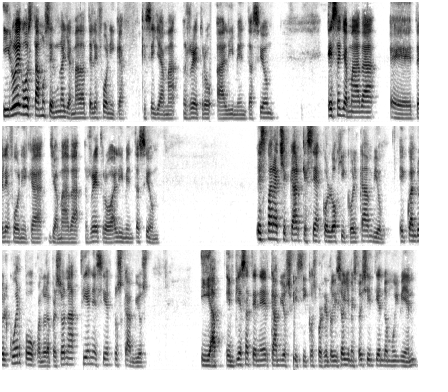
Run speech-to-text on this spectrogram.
Y luego estamos en una llamada telefónica que se llama retroalimentación esa llamada eh, telefónica llamada retroalimentación es para checar que sea ecológico el cambio. Eh, cuando el cuerpo, cuando la persona tiene ciertos cambios y empieza a tener cambios físicos, por ejemplo, dice, oye, me estoy sintiendo muy bien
